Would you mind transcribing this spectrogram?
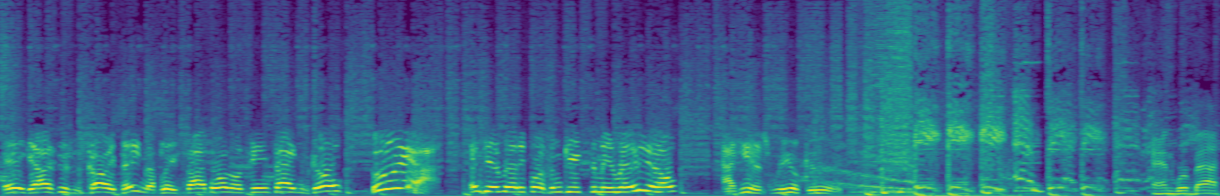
Hey guys, this is Khary Payton. I play Cyborg on Teen Titans Go. Booyah! And get ready for some Geek to Me radio. I hear it's real good. And we're back.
